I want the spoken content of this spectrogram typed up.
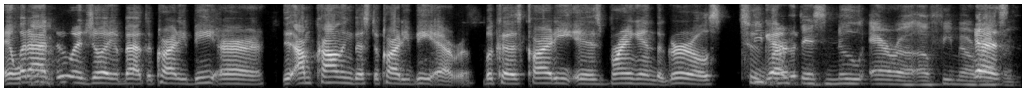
And what yeah. I do enjoy about the Cardi B era, I'm calling this the Cardi B era because Cardi is bringing the girls together. this new era of female yes, rappers,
